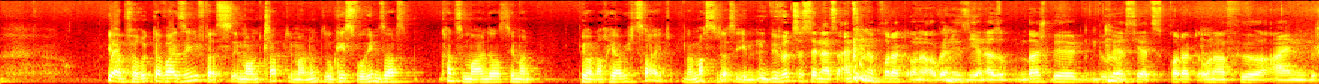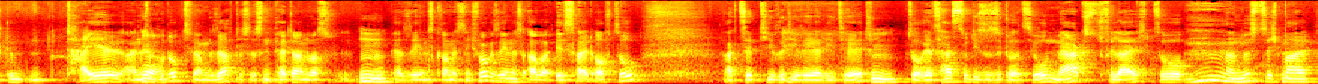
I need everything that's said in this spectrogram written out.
Ja, und verrückterweise hilft das immer und klappt immer. Ne? Du gehst wohin, sagst, kannst du malen, sagst jemand, ja, nachher habe ich Zeit. Dann machst du das eben. Wie würdest du es denn als einzelner Product Owner organisieren? Also ein Beispiel, du wärst jetzt Product Owner für einen bestimmten Teil eines ja. Produkts. Wir haben gesagt, das ist ein Pattern, was mhm. ne, per se in Scrum jetzt nicht vorgesehen ist, aber ist halt oft so. Akzeptiere die Realität. Mhm. So, jetzt hast du diese Situation, merkst vielleicht so, hm, man müsste sich mal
